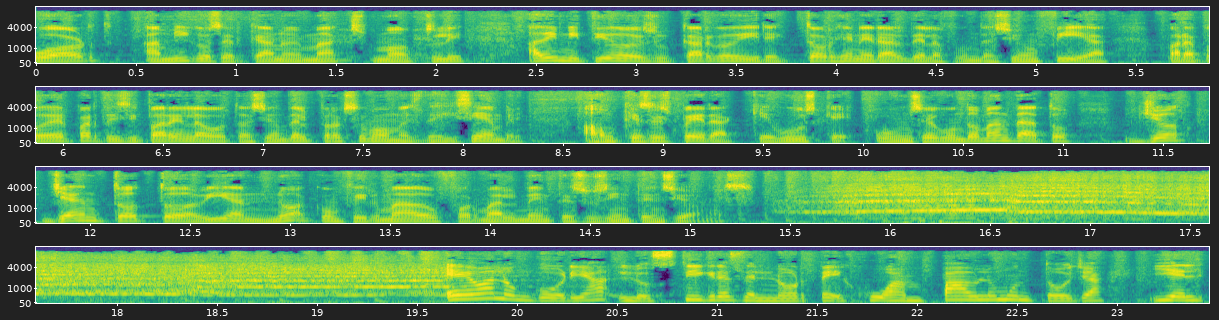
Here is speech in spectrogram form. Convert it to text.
Ward, amigo cercano de Max Moxley, ha dimitido de su cargo de director general de la Fundación FIA para poder participar en la votación del próximo mes de diciembre. Aunque se espera que busque un segundo mandato, Jean Todt todavía no ha confirmado formalmente sus intenciones. Longoria, los Tigres del Norte, Juan Pablo Montoya y el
